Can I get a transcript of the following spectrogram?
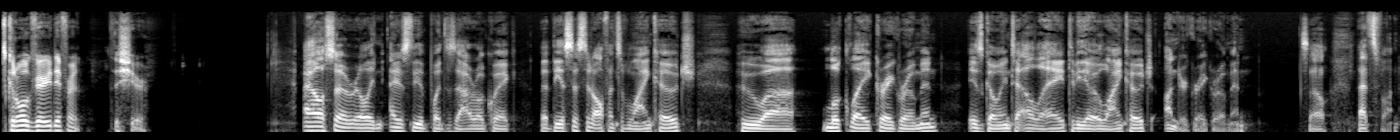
it's going to look very different this year. I also really, I just need to point this out real quick that the assistant offensive line coach, who uh, looked like Greg Roman, is going to LA to be the O line coach under Greg Roman. So that's fun.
